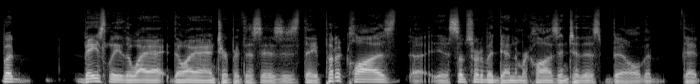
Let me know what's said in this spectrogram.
but basically the way I, the way I interpret this is is they put a clause, uh, you know, some sort of addendum or clause into this bill that that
